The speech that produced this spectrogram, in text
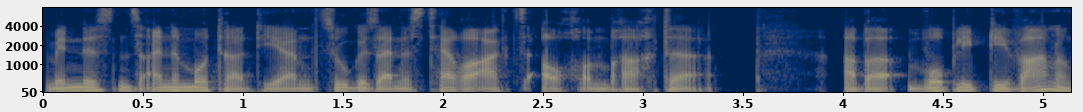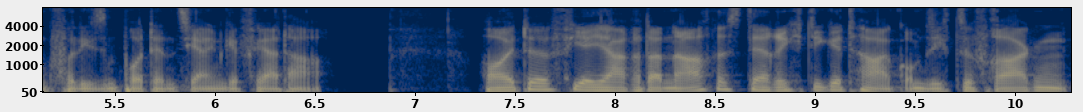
mindestens eine Mutter, die er im Zuge seines Terrorakts auch umbrachte. Aber wo blieb die Warnung vor diesem potenziellen Gefährder? Heute, vier Jahre danach, ist der richtige Tag, um sich zu fragen,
